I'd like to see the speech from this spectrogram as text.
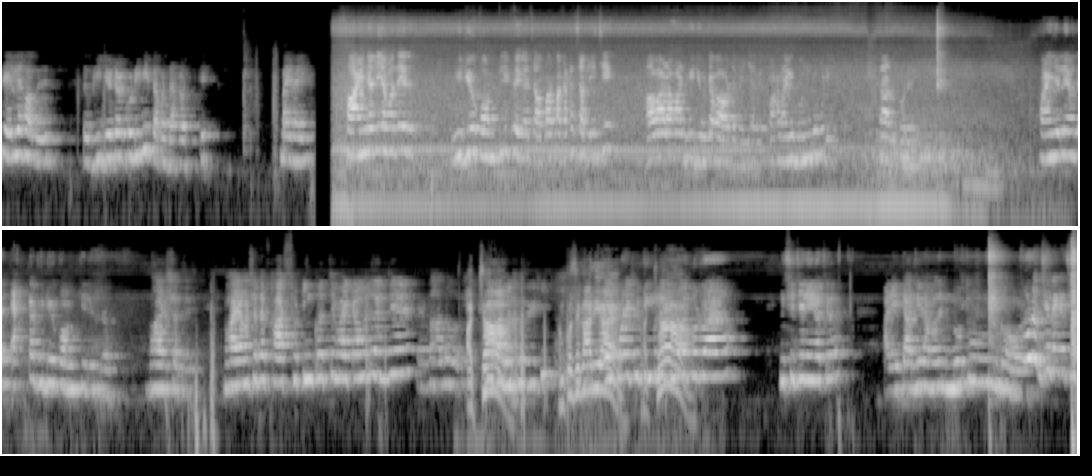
ছেলে। হবে। তো ভিডিওটা করিনি, তারপর দেখা হচ্ছে। বাই বাই ফাইনালি আমাদের ভিডিও কমপ্লিট হয়ে গেছে আবার পাখাটা চালিয়েছি আবার আমার ভিডিওটা বারোটা হয়ে যাবে পাখাটা আগে বন্ধ করি তারপরে ফাইনালি আমাদের একটা ভিডিও কমপ্লিট হলো ভাইয়ের সাথে ভাই আমার সাথে ফার্স্ট শুটিং করছে ভাই কেমন লাগছে ভালো अच्छा ভালো খুবই। हमको सिखा रिया है এরপরে শুটিং अच्छा কিভাবে করবা নিশ্চয় জেনে গেছো আর এটা আজকে আমাদের নতুন ঘর পুরো জেনে গেছি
